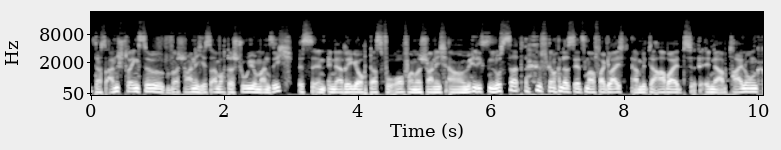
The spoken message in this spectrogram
Das Anstrengendste wahrscheinlich ist einfach das Studium an sich. Ist in, in der Regel auch das, worauf man wahrscheinlich am wenigsten Lust hat, wenn man das jetzt mal vergleicht ja, mit der Arbeit in der Abteilung.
